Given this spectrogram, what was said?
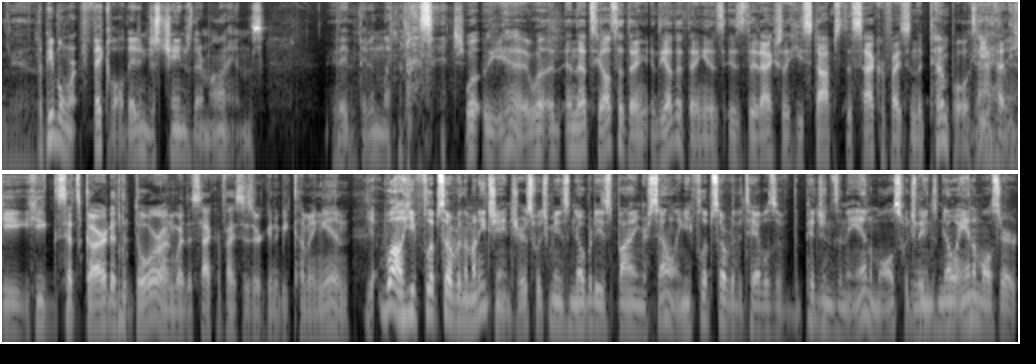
Yeah. The people weren't fickle. They didn't just change their minds. They, they didn't like the message. Well, yeah. Well, and- that's the also thing. The other thing is is that actually he stops the sacrifice in the temple. Exactly. He ha- he he sets guard at the door on where the sacrifices are going to be coming in. Yeah, well, he flips over the money changers, which means nobody's buying or selling. He flips over the tables of the pigeons and the animals, which And means no animals are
